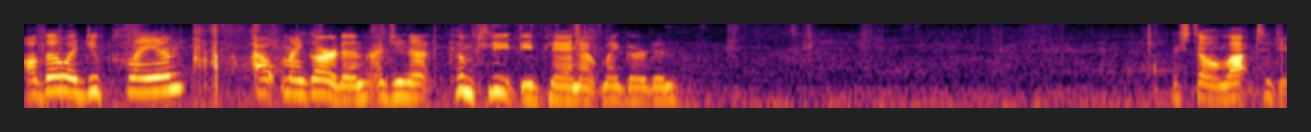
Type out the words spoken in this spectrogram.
Although I do plan out my garden, I do not completely plan out my garden. There's still a lot to do.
